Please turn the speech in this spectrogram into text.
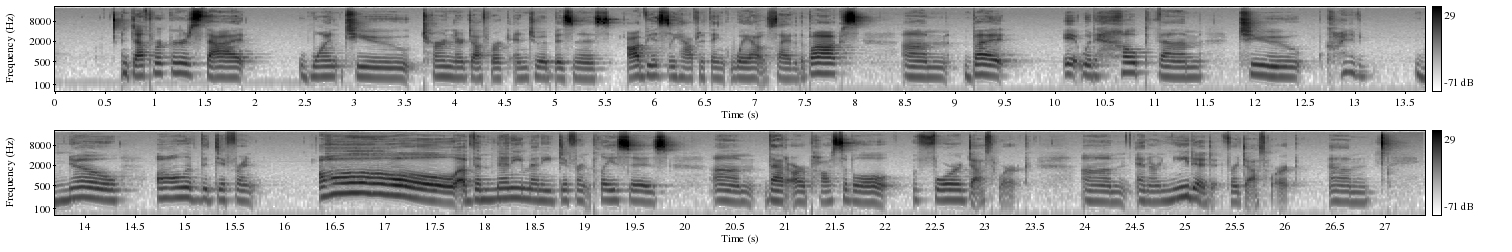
death workers that want to turn their death work into a business obviously have to think way outside of the box, um, but it would help them to kind of know all of the different, all of the many, many different places um, that are possible for death work um, and are needed for death work.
